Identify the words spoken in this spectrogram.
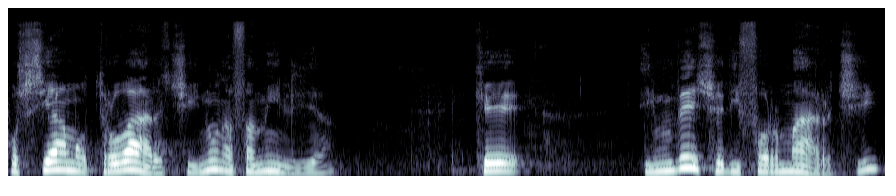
possiamo trovarci in una famiglia che invece di formarci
